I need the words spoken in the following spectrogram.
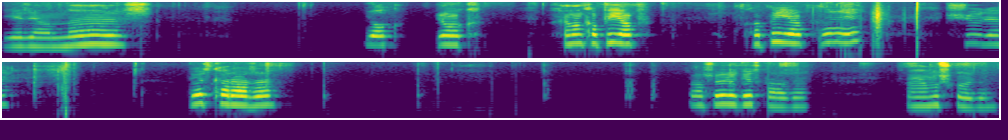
Yer yanlış. Yok. Yok. Hemen kapıyı yap. Kapıyı yap. Nereye? Şöyle. Göz kararı. Sen şöyle göz kararı. Sen yanlış koydun.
